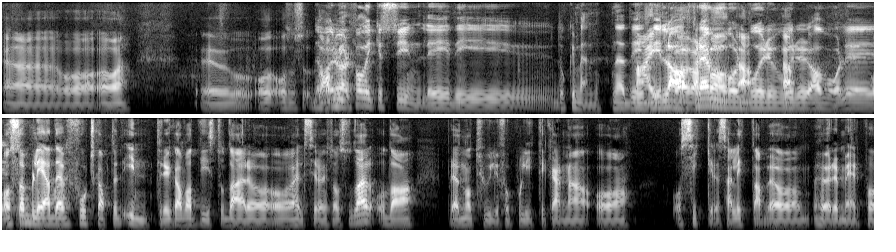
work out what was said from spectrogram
og, og Uh, og, og, det var i hvert fall ikke synlig i de dokumentene de, nei, de la frem, fall, hvor, ja, hvor, hvor ja. alvorlig Og så ble det fort skapt et inntrykk av at de sto der, og, og Helsedirektoratet sto der. Og da ble det naturlig for politikerne å, å sikre seg litt da, ved å høre mer på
